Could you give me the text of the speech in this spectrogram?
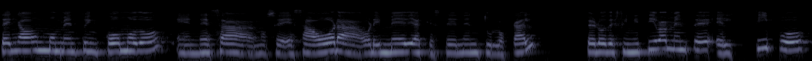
tenga un momento incómodo en esa, no sé, esa hora, hora y media que estén en tu local, pero definitivamente el tipo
